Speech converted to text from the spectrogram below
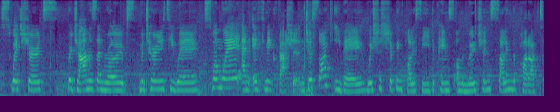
sweatshirts, pajamas and robes, maternity wear, swimwear, and ethnic fashion. Just like eBay, Wish's shipping policy depends on the merchant selling the product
